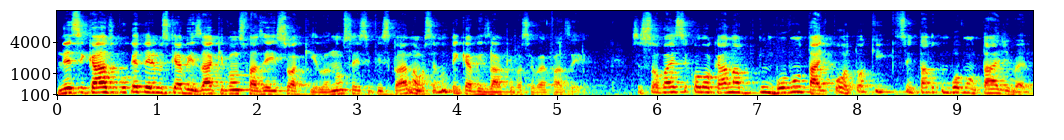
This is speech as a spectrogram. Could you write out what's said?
Nesse caso, por que teremos que avisar que vamos fazer isso ou aquilo? Não sei se fiz claro. Não, você não tem que avisar o que você vai fazer. Você só vai se colocar na, com boa vontade. Pô, tô aqui sentado com boa vontade, velho.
